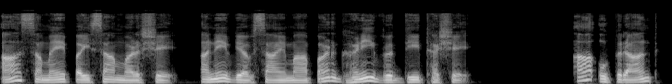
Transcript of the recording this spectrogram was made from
આ સમયે પૈસા મળશે અને વ્યવસાયમાં પણ ઘણી વૃદ્ધિ થશે. આ ઉપરાંત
